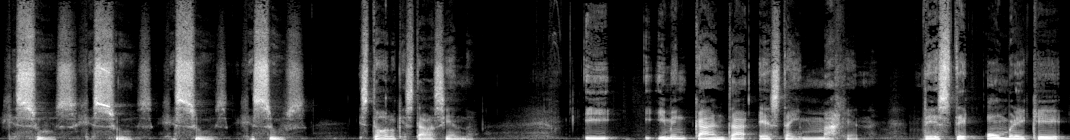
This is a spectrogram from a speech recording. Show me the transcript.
Jesús, Jesús, Jesús, Jesús. Es todo lo que estaba haciendo. Y, y me encanta esta imagen de este hombre que,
